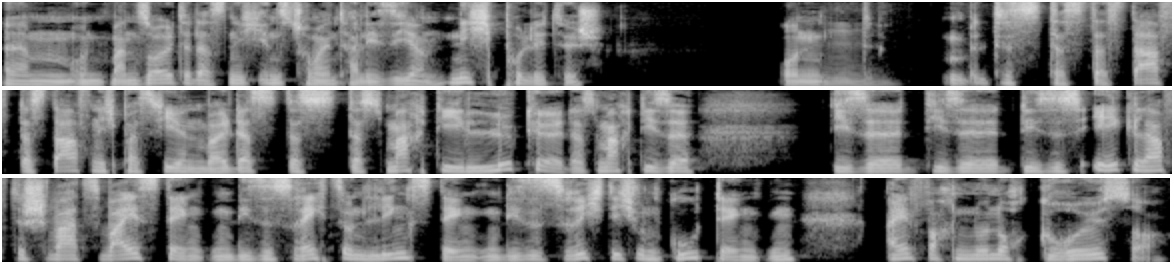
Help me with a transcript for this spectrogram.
Ähm, und man sollte das nicht instrumentalisieren, nicht politisch. Und Hm. Das, das, das darf, das darf nicht passieren, weil das, das, das macht die Lücke, das macht diese, diese, diese, dieses ekelhafte Schwarz-Weiß-Denken, dieses Rechts- und Links-Denken, dieses richtig und gut-Denken einfach nur noch größer.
